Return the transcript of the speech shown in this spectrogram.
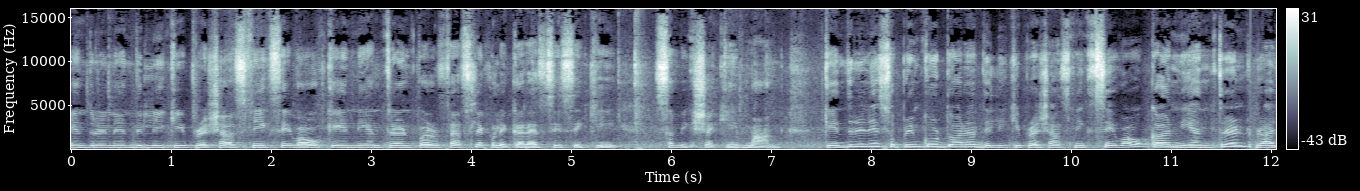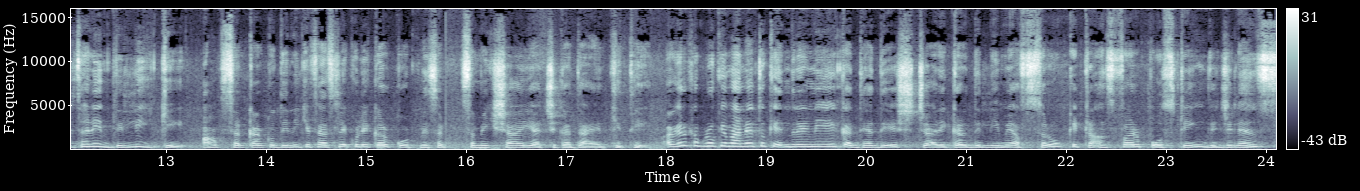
केंद्र ने दिल्ली की प्रशासनिक सेवाओं के नियंत्रण पर फैसले को लेकर एससीसी की समीक्षा की मांग। केंद्र ने सुप्रीम कोर्ट द्वारा दिल्ली की प्रशासनिक सेवाओं का नियंत्रण राजधानी दिल्ली के आप सरकार को देने के फैसले को लेकर कोर्ट में समीक्षा याचिका दायर की थी। अगर खबरों के माने तो केंद्र ने एक अध्यादेश जारी कर दिल्ली में अफसरों के ट्रांसफ़र, पोस्टिंग, विजिलेंस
